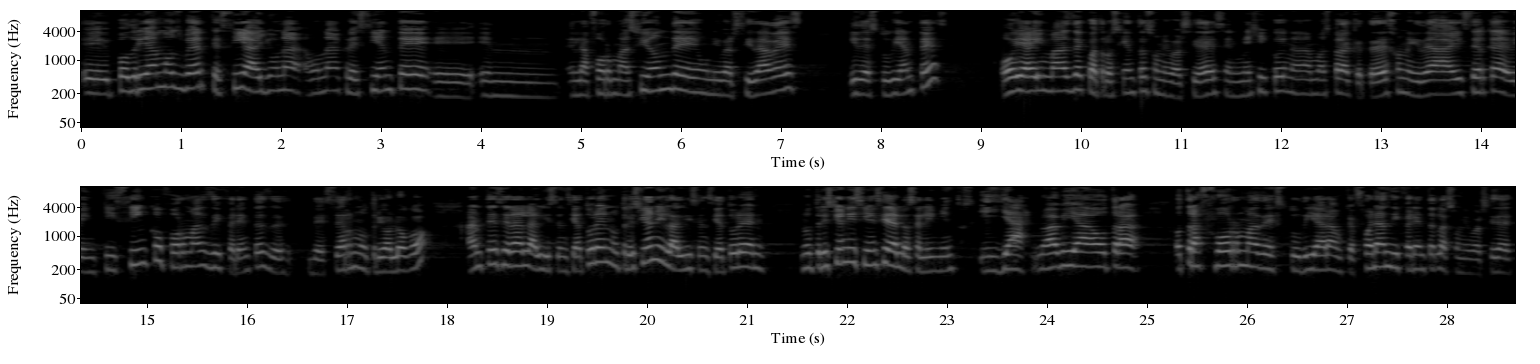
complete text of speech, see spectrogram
eh, podríamos ver que sí hay una, una creciente eh, en, en, la formación de universidades y de estudiantes. Hoy hay más de 400 universidades en México y nada más para que te des una idea, hay cerca de 25 formas diferentes de, de ser nutriólogo. Antes era la licenciatura en nutrición y la licenciatura en nutrición y ciencia de los alimentos. Y ya, no había otra otra forma de estudiar, aunque fueran diferentes las universidades.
